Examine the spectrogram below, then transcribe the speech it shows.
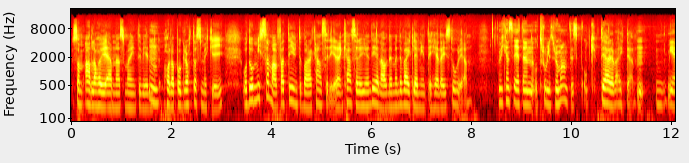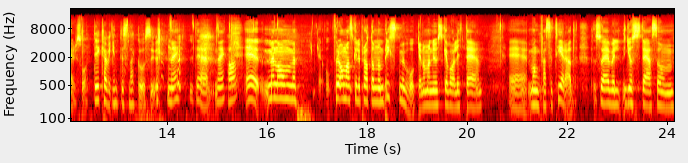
Som alla har ju ämnen som man inte vill mm. hålla på och grotta så mycket i. Och då missar man, för att det är ju inte bara cancer i den. Cancer är ju en del av det, men det är verkligen inte hela historien. Vi kan säga att det är en otroligt romantisk bok. Det är det verkligen. Mm. Mm. Mer så. Det kan vi inte snacka oss ur. Nej, det är, nej. Ja. Eh, men om, för om man skulle prata om någon brist med boken, om man nu ska vara lite eh, mångfacetterad, så är väl just det som,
